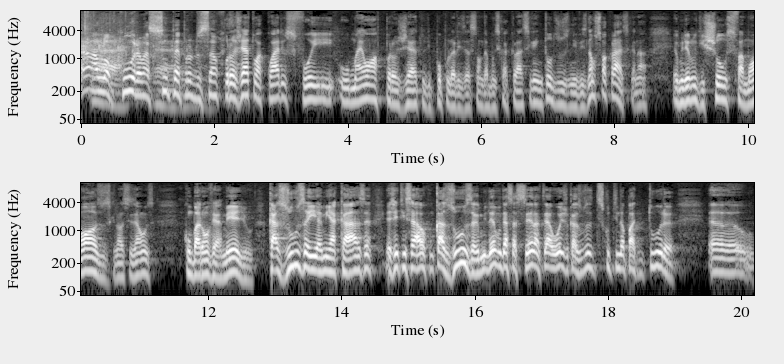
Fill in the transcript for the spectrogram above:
Era uma loucura, uma superprodução. O projeto Aquários foi o maior projeto de popularização da música clássica em todos os níveis, não só clássica. Né? Eu me lembro de shows famosos que nós fizemos com Barão Vermelho, Cazuza ia à minha casa, e a gente ensaiava com Cazuza. Eu me lembro dessa cena até hoje, o Cazuza discutindo a partitura. Uh, o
